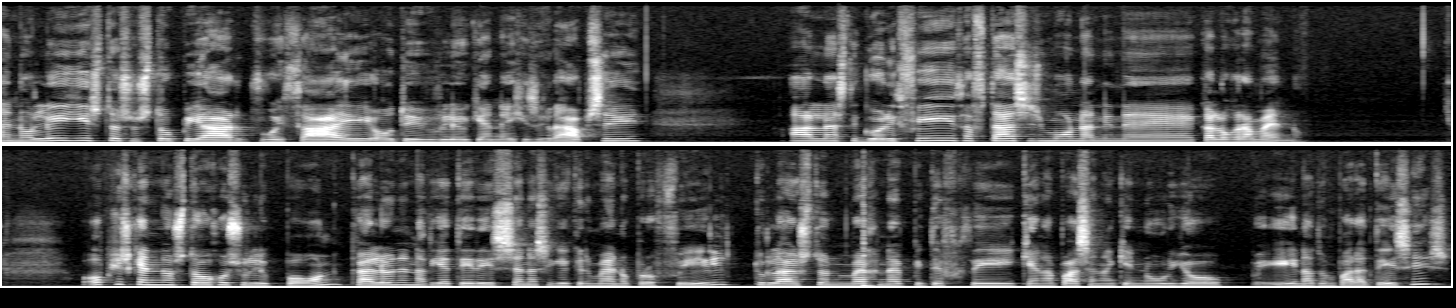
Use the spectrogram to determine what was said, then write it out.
Εν ολίγης, το σωστό PR βοηθάει, ό,τι βιβλίο και αν έχεις γράψει, αλλά στην κορυφή θα φτάσεις μόνο αν είναι καλογραμμένο. Όποιος και αν είναι ο στόχος σου λοιπόν, καλό είναι να διατηρήσεις ένα συγκεκριμένο προφίλ, τουλάχιστον μέχρι να επιτευχθεί και να πας ένα καινούριο ή να τον παρατήσεις.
